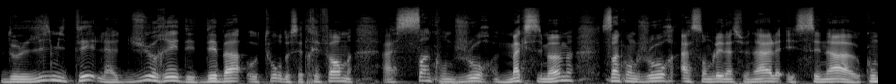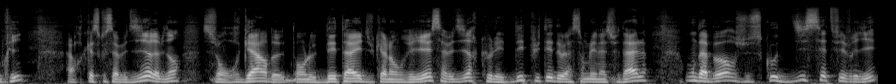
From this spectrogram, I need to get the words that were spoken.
de limiter la durée des débats autour de cette réforme à 50 jours maximum, 50 jours Assemblée nationale et Sénat euh, compris. Alors qu'est-ce que ça veut dire? Eh bien, si on regarde dans le détail du calendrier ça veut dire que les députés de l'Assemblée nationale ont d'abord jusqu'au 17 février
